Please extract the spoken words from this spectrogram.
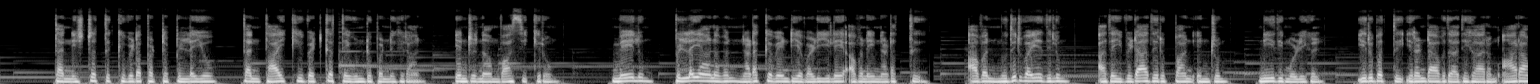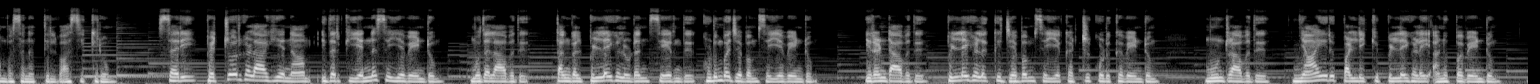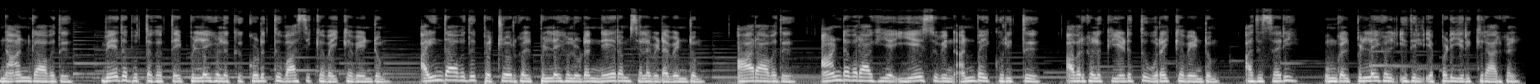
தன் இஷ்டத்துக்கு விடப்பட்ட பிள்ளையோ தன் தாய்க்கு வெட்கத்தை உண்டு பண்ணுகிறான் என்று நாம் வாசிக்கிறோம். மேலும் பிள்ளையானவன் நடக்க வேண்டிய வழியிலே அவனை நடத்து அவன் முதிர் வயதிலும் அதை விடாதிருப்பான் என்றும் நீதிமொழிகள் இருபத்து இரண்டாவது அதிகாரம் ஆறாம் வசனத்தில் வாசிக்கிறோம். சரி பெற்றோர்களாகிய நாம் இதற்கு என்ன செய்ய வேண்டும்? முதலாவது தங்கள் பிள்ளைகளுடன் சேர்ந்து குடும்ப ஜெபம் செய்ய வேண்டும். இரண்டாவது பிள்ளைகளுக்கு ஜெபம் செய்ய கற்றுக் கொடுக்க வேண்டும். மூன்றாவது ஞாயிறு பள்ளிக்கு பிள்ளைகளை அனுப்ப வேண்டும். நான்காவது வேத புத்தகத்தை பிள்ளைகளுக்கு கொடுத்து வாசிக்க வைக்க வேண்டும். ஐந்தாவது பெற்றோர்கள் பிள்ளைகளுடன் நேரம் செலவிட வேண்டும். ஆறாவது ஆண்டவராகிய இயேசுவின் அன்பை குறித்து அவர்களுக்கு எடுத்து உரைக்க வேண்டும். அது சரி உங்கள் பிள்ளைகள் இதில் எப்படி இருக்கிறார்கள்?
